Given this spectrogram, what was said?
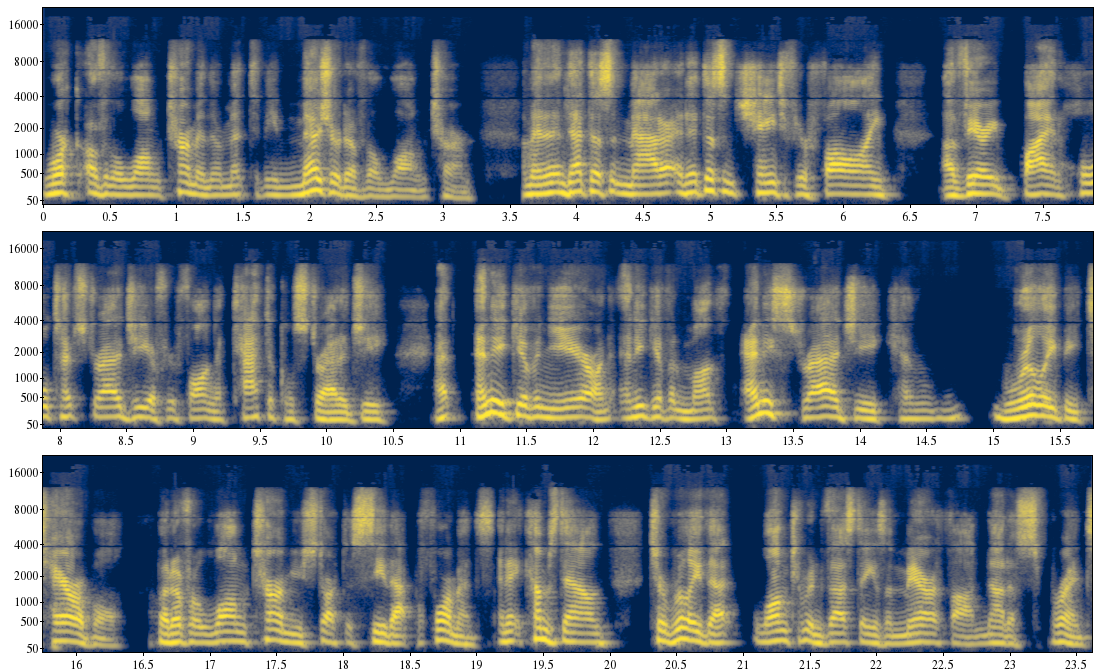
work over the long term and they're meant to be measured over the long term. I mean, and that doesn't matter. And it doesn't change if you're following a very buy and hold type strategy, or if you're following a tactical strategy. At any given year, on any given month, any strategy can really be terrible. But over long term, you start to see that performance. And it comes down to really that long term investing is a marathon, not a sprint.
